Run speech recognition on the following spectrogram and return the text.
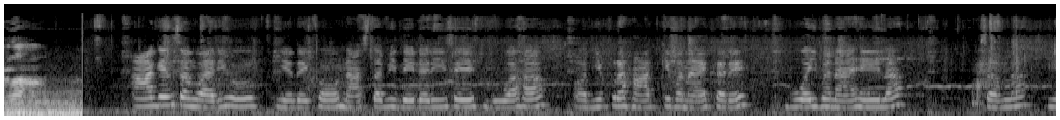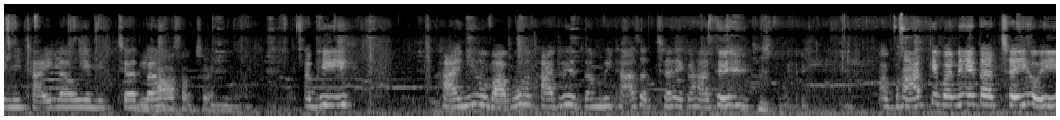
किलोमीटर रगड़ा आगे संगवारी हो ये देखो नाश्ता भी दे डरी से बुआ हा और ये पूरा हाथ के बनाए खरे बुआ ही बनाए है ला सब ला ये मिठाई ला ये मिक्सचर ला। अभी खाए नहीं हो बाबू हा खा रहे एकदम मिठास अच्छा है कहा थे? अब हाथ के बने हैं तो अच्छा ही हो ही।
